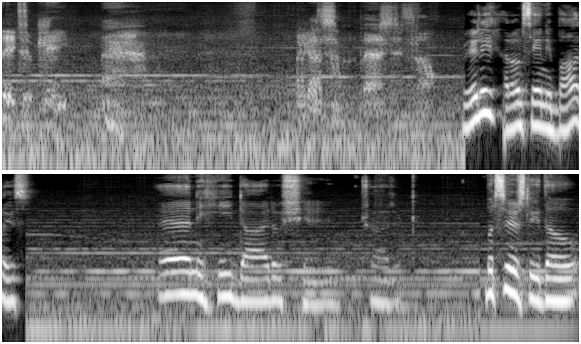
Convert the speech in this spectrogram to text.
It's okay. I got some of the bastards, though. Really? I don't see any bodies. And he died of shame. Tragic. But seriously though,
